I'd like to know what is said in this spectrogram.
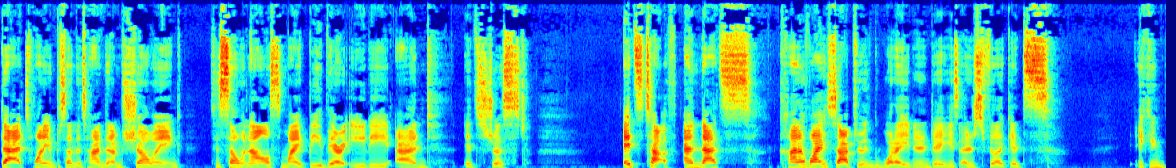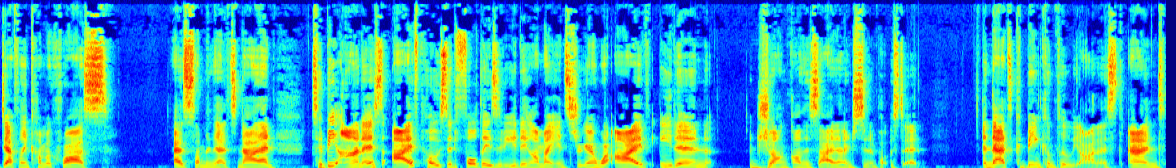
That 20% of the time that I'm showing to someone else might be their 80. And it's just it's tough. And that's kind of why I stopped doing what I eat in a days. I just feel like it's it can definitely come across as something that's not. And to be honest, I've posted full days of eating on my Instagram where I've eaten junk on the side and I just didn't post it. And that's being completely honest. And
